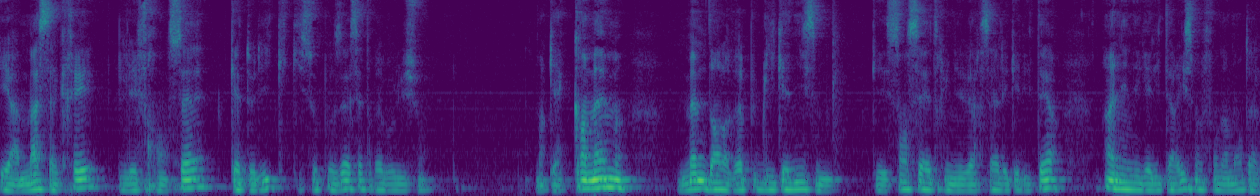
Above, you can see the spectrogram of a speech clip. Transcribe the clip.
et à massacrer les Français catholiques qui s'opposaient à cette révolution. Donc il y a quand même, même dans le républicanisme qui est censé être universel, égalitaire, un inégalitarisme fondamental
